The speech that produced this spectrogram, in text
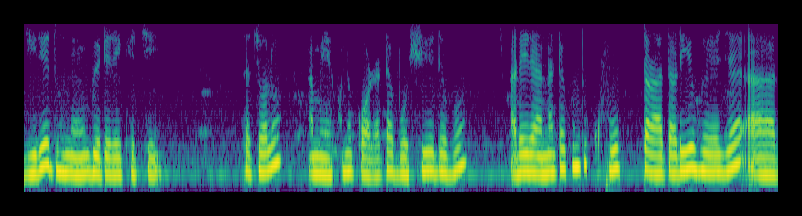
জিরে, ধনে আমি বেটে রেখেছি। তা চলো, আমি এখনও কড়াটা বসিয়ে দেব। আর এই রান্নাটা কিন্তু খুব তাড়াতাড়ি হয়ে যায় আর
